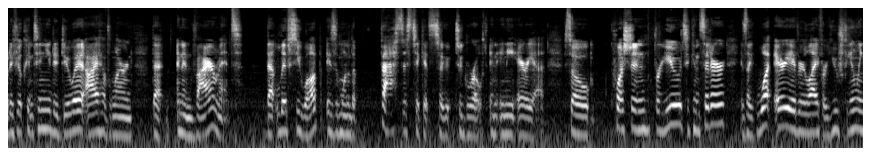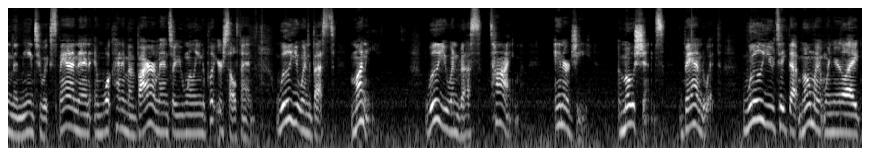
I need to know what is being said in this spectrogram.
But if you'll continue to do it, I have learned that an environment that lifts you up is one of the fastest tickets to, to growth in any area. So question for you to consider is like what area of your life are you feeling the need to expand in and what kind of environments are you willing to put yourself in? Will you invest money? Will you invest time energy emotions bandwidth will you take that moment when you're like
